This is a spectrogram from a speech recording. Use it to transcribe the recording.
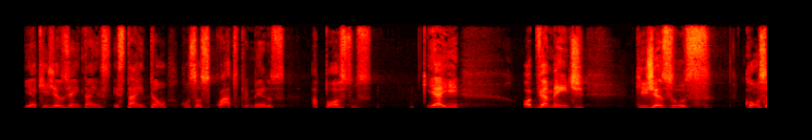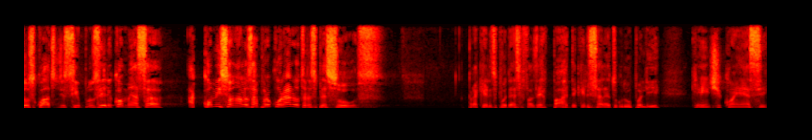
E aqui Jesus está, está então com seus quatro primeiros apóstolos. E aí, obviamente, que Jesus, com seus quatro discípulos, ele começa a comissioná-los a procurar outras pessoas para que eles pudessem fazer parte daquele seleto grupo ali, que a gente conhece,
